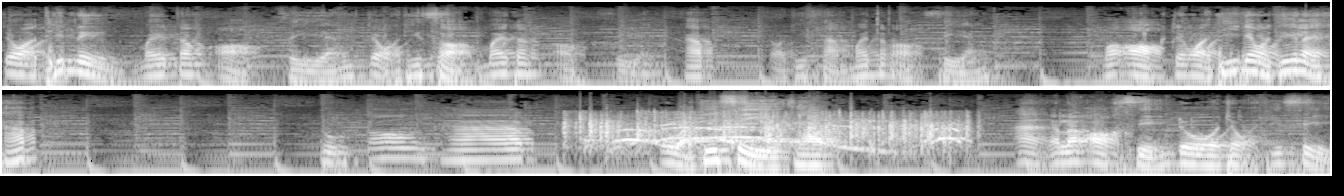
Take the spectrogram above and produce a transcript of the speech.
จังหวะที่ 1 ไม่ต้องออกเสียงจังหวะที่ 2 ไม่ต้องออกเสียงครับจังหวะที่ 3 ไม่ต้องออกเสียง มาออกจังหวะที่จังหวะที่อะไหรครับ ถูกต้องครับจังหวะที่ 4 ครับอะงั้นเราออกเสียงโดจังหวะที่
